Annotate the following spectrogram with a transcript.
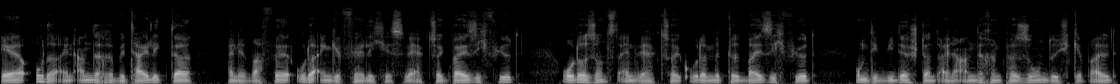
er oder ein anderer Beteiligter eine Waffe oder ein gefährliches Werkzeug bei sich führt oder sonst ein Werkzeug oder Mittel bei sich führt, um den Widerstand einer anderen Person durch Gewalt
